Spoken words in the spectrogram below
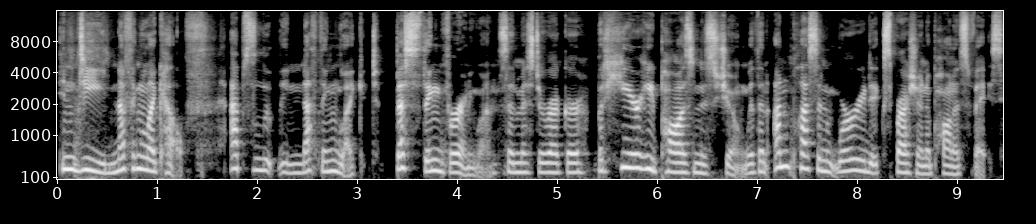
Indeed, nothing like health. Absolutely nothing like it. Best thing for anyone, said Mr. Rutger, but here he paused in his tone with an unpleasant, worried expression upon his face,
